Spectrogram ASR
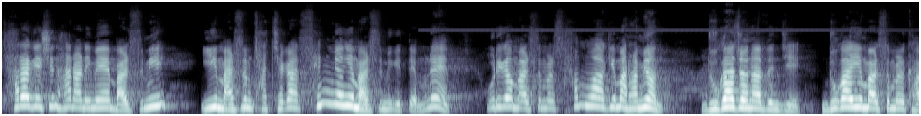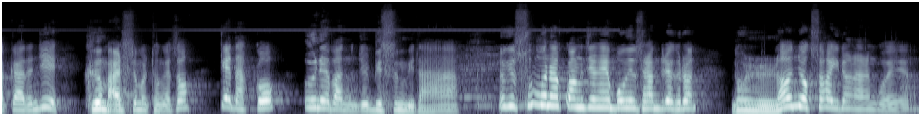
살아계신 하나님의 말씀이 이 말씀 자체가 생명의 말씀이기 때문에 우리가 말씀을 사모하기만 하면 누가 전하든지 누가 이 말씀을 가까이 하든지 그 말씀을 통해서 깨닫고 은혜 받는 줄 믿습니다. 여기 수문학 광장에 모인 사람들의 그런 놀라운 역사가 일어나는 거예요.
